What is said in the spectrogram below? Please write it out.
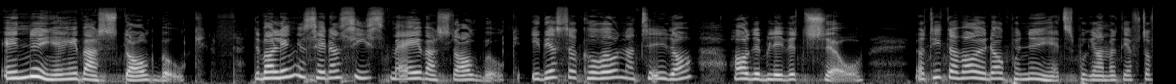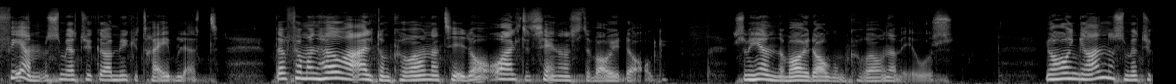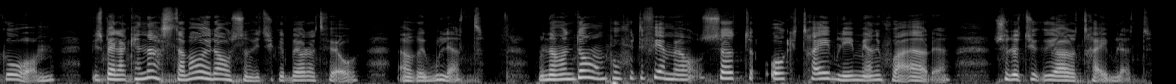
En ny Evas dagbok. Det var länge sedan sist med Evas dagbok. I dessa coronatider har det blivit så. Jag tittar varje dag på nyhetsprogrammet Efter fem som jag tycker är mycket trevligt. Där får man höra allt om coronatider och allt det senaste varje dag. Som händer varje dag om coronavirus. Jag har en granne som jag tycker om. Vi spelar kanasta varje dag som vi tycker båda två är roligt. Hon är en dam på 75 år, söt och trevlig människa är det. Så det tycker jag är trevligt.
